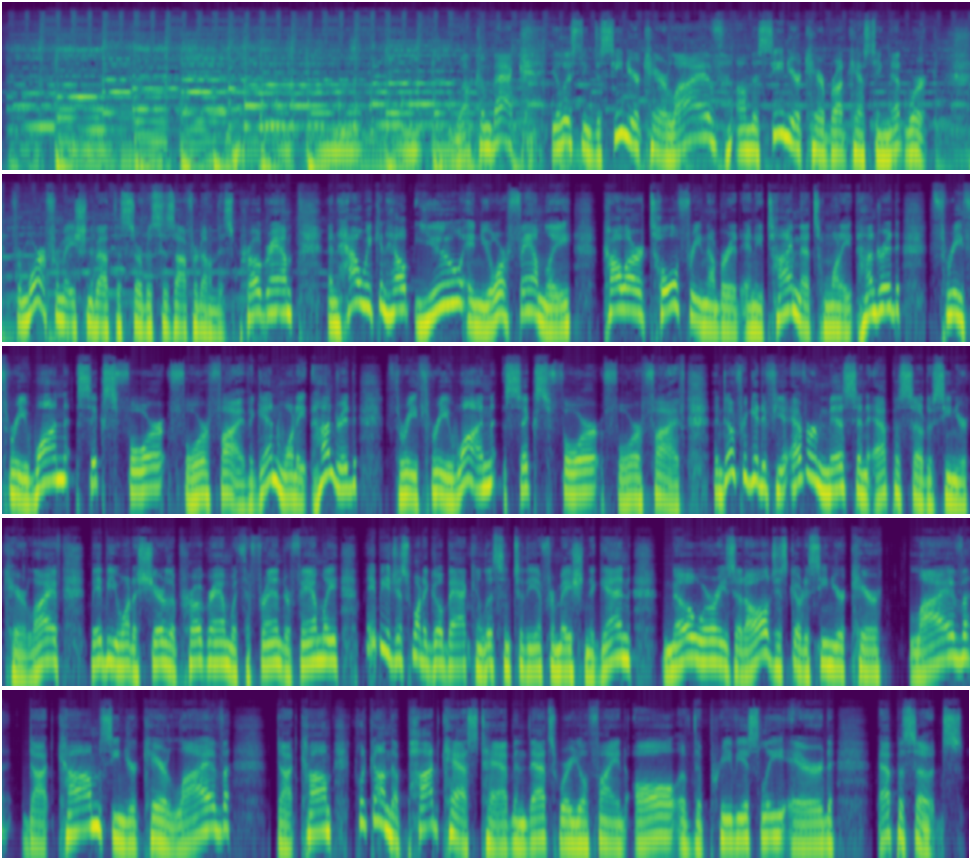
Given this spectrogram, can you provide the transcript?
Música Welcome back. You're listening to Senior Care Live on the Senior Care Broadcasting Network. For more information about the services offered on this program and how we can help you and your family, call our toll free number at any time. That's 1 800 331 6445. Again, 1 800 331 6445. And don't forget, if you ever miss an episode of Senior Care Live, maybe you want to share the program with a friend or family, maybe you just want to go back and listen to the information again, no worries at all. Just go to seniorcarelive.com, seniorcarelive.com. Click on the podcast tab, and that's where you'll find all of the previously aired episodes.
